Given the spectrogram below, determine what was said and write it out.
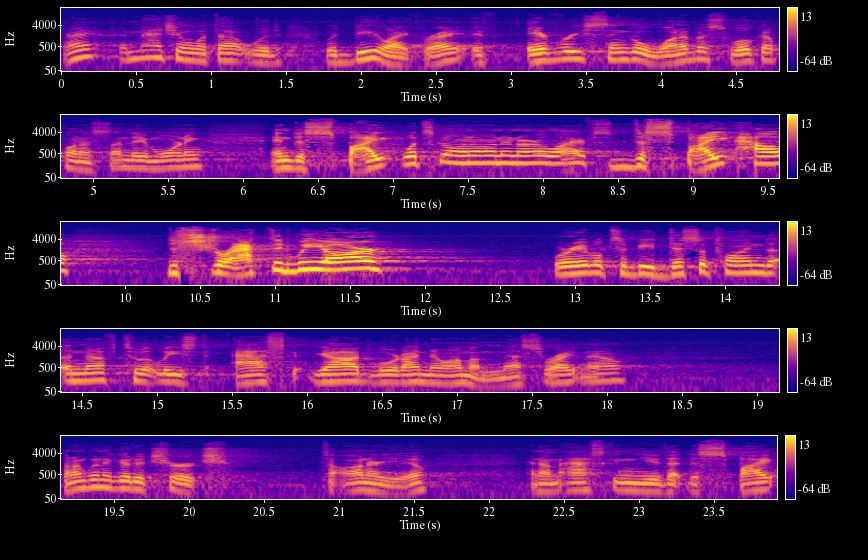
right? Imagine what that would, would be like, right? If every single one of us woke up on a Sunday morning and despite what's going on in our lives, despite how distracted we are, we're able to be disciplined enough to at least ask God, Lord, I know I'm a mess right now, but I'm going to go to church to honor you. And I'm asking you that despite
